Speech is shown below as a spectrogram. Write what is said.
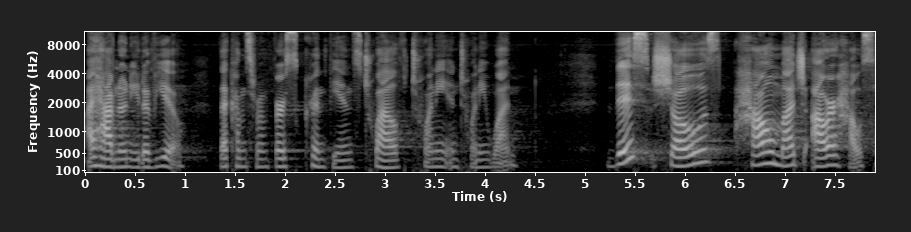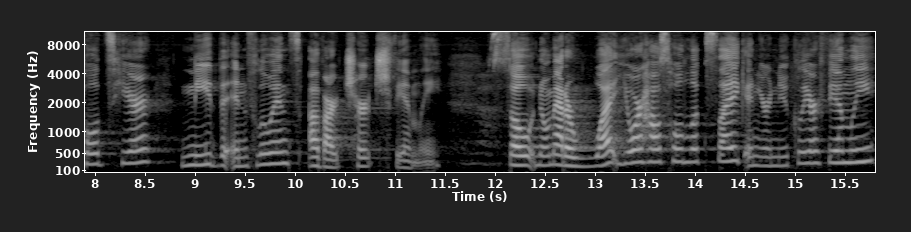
I have no need of you. That comes from 1 Corinthians 12, 20, and 21. This shows how much our households here need the influence of our church family. So, no matter what your household looks like and your nuclear family,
